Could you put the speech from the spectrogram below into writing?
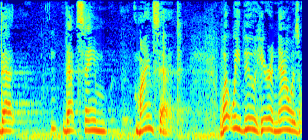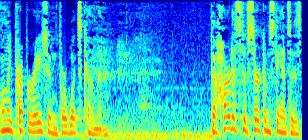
that, that same mindset. What we do here and now is only preparation for what's coming. The hardest of circumstances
